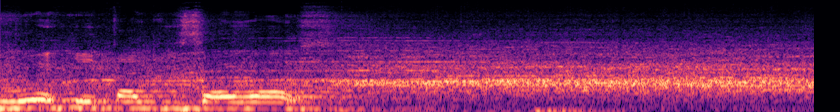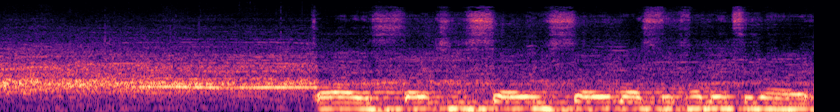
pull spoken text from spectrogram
was wicked, thank you so much. Guys, thank you so, so much for coming tonight.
